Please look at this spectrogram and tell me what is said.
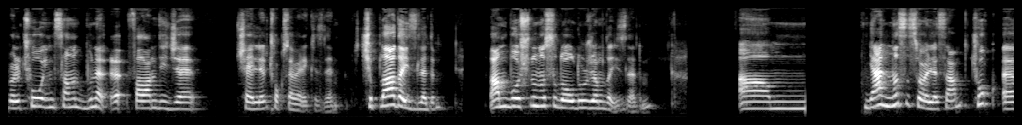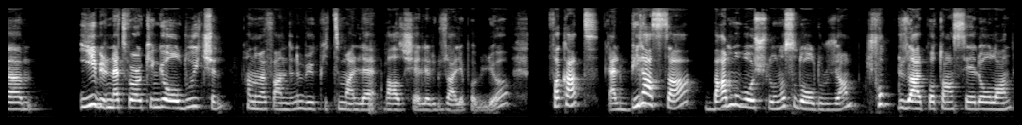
böyle çoğu insanın bu ne e, falan diyeceği şeyleri çok severek izlerim. Çıplağı da izledim. Ben bu boşluğu nasıl dolduracağımı da izledim. Um, yani nasıl söylesem çok e, iyi bir networking'i olduğu için hanımefendinin büyük ihtimalle bazı şeyleri güzel yapabiliyor. Fakat yani bilhassa ben bu boşluğu nasıl dolduracağım? Çok güzel potansiyeli olan,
